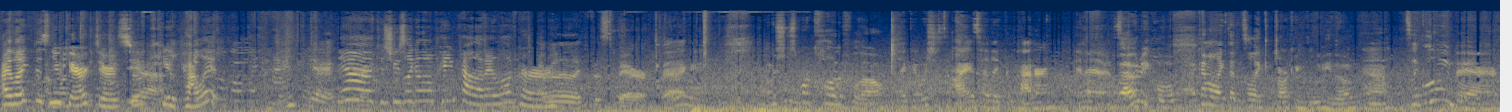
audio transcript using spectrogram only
I like this new character. It's so Yeah. cute. Palette? Yeah. Yeah, because she's like a little paint palette. I love her. I really like this bear bag. I wish it was more colorful though. Like I wish its eyes had like the pattern in it. That would be cool. I kind of like that it's like dark and gloomy though. Yeah. It's a gloomy bear.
